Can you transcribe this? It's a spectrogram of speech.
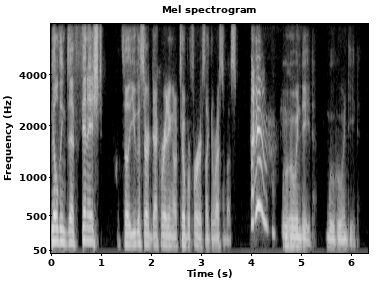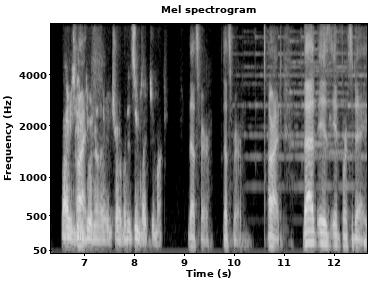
building de- finished so you can start decorating October 1st like the rest of us. Woohoo! Woohoo indeed. Woohoo indeed. I was going All to do another intro, but it seems like too much. That's fair. That's fair. All right. That is it for today.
